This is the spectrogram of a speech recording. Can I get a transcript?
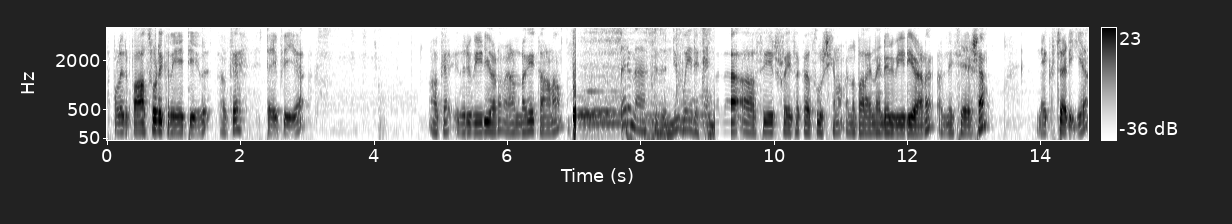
നമ്മളൊരു പാസ്വേഡ് ക്രിയേറ്റ് ചെയ്ത് ഓക്കെ ടൈപ്പ് ചെയ്യുക ഓക്കെ ഇതൊരു വീഡിയോ ആണ്. വേണമെങ്കിൽ കാണാം. സീഡ് ഫ്രൈസ് ഒക്കെ സൂക്ഷിക്കണം എന്ന് പറയുന്നതിന്റെ ഒരു വീഡിയോ ആണ്. അതിനുശേഷം നെക്സ്റ്റ് അടിക്കുക.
